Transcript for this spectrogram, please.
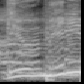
There are many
